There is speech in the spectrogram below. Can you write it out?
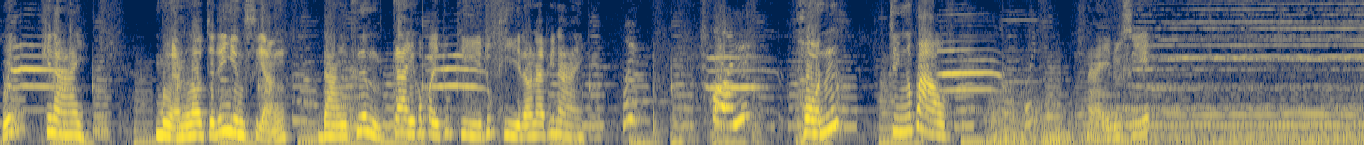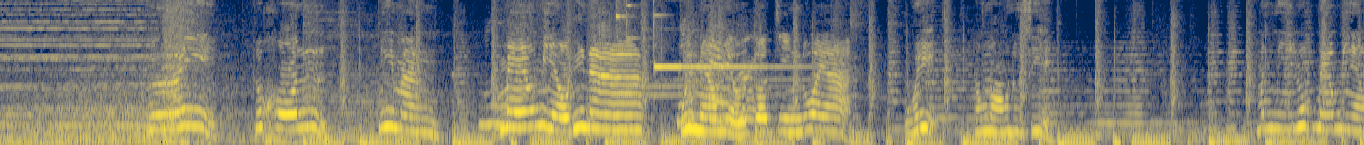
เฮ้ยพี่นาย เหมือนเราจะได้ยินเสียงดังขึ้นใกล้เข้าไปทุกทีทุกทีแล้วนะพี่นาย เฮ้ยฝนผลจริงหรือเปล่า ไหนดูซิ เฮ้ย ทุกคน นี่มันแมวเหมียวที่นา อุ้ยแมวเหมียวตัวจริงด้วยอะ อุ้ยน้องๆดูสิ มันมีลูกแมวเหมียว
